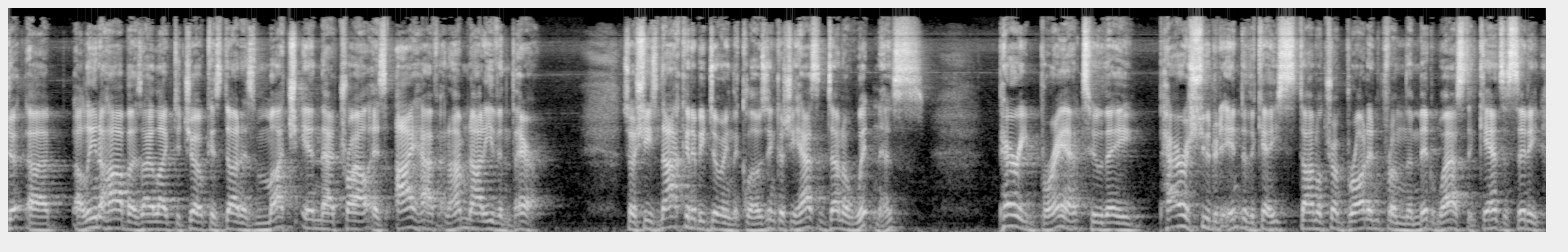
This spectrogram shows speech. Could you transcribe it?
uh, Alina Habba, as I like to joke, has done as much in that trial as I have, and I'm not even there. So she's not going to be doing the closing because she hasn't done a witness. Perry Brandt, who they parachuted into the case, Donald Trump brought in from the Midwest in Kansas City.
